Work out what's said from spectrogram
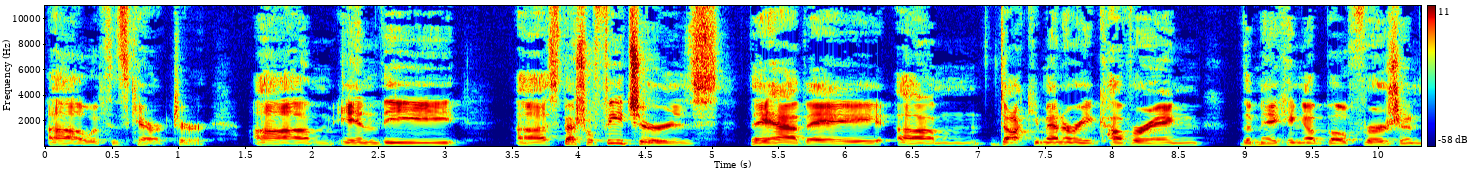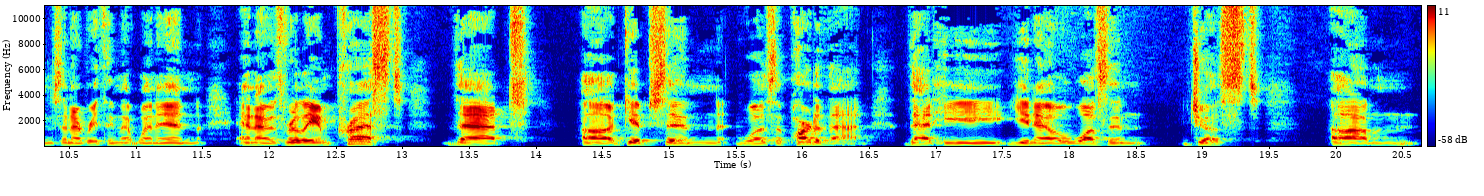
uh, with this character. Um, in the uh, special features, they have a um, documentary covering the making of both versions and everything that went in. And I was really impressed that uh, Gibson was a part of that. That he, you know, wasn't just um,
